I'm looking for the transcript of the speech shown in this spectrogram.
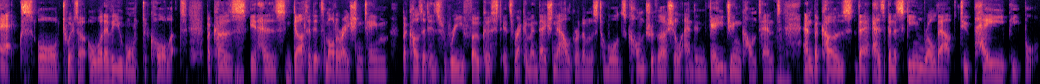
X or Twitter or whatever you want to call it, because it has gutted its moderation team, because it has refocused its recommendation algorithms towards controversial and engaging content, mm-hmm. and because there has been a scheme rolled out to pay people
